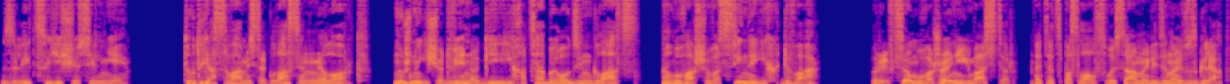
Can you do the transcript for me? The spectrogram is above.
Злиться еще сильнее. «Тут я с вами согласен, милорд. Нужны еще две ноги и хотя бы один глаз, а у вашего сына их два. «При всем уважении, мастер!» Отец послал свой самый ледяной взгляд.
